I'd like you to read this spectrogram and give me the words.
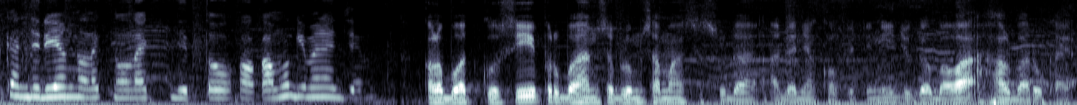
kan jadi yang ngelek-ngelek gitu. Kalau kamu gimana James? Kalau buatku sih perubahan sebelum sama sesudah adanya COVID ini juga bawa hal baru kayak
